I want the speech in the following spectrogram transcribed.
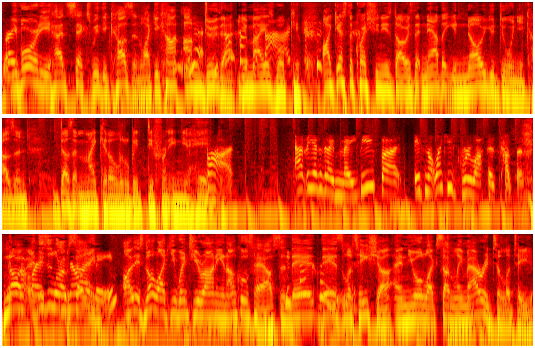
Like- you've already had sex with your cousin. Like you can't undo you that. can't You may as well. Ki- I guess the question is though, is that now that you know you're doing your cousin, does it make it a little bit different in your head? But at the end of the day, maybe, but it's not like you grew up as cousins. No, and like- this is what I'm saying. What I mean? It's not like you went to your auntie and uncle's house and there, there's Letitia and you're like suddenly married to Letitia.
